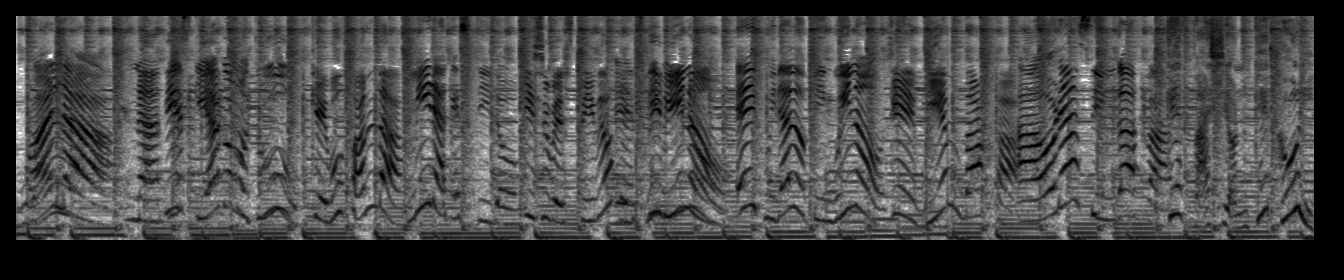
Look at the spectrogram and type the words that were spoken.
¡Wala! Nancy esquía como tú. ¡Qué bufanda! ¡Mira qué estilo! ¿Y su vestido? ¡Es divino! ¡Ey, cuidado, pingüinos! ¡Qué bien baja! Ahora sin gafas. ¡Qué fashion! ¡Qué cool!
